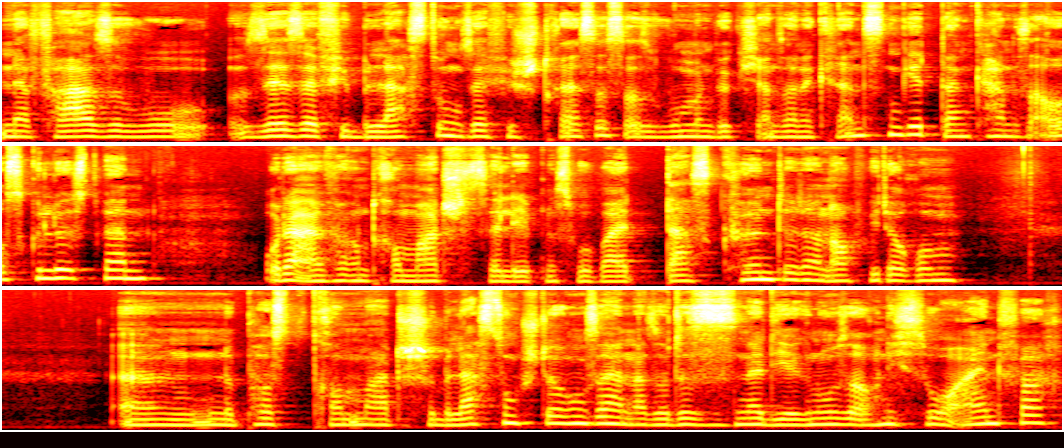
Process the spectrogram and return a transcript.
in der Phase, wo sehr, sehr viel Belastung, sehr viel Stress ist, also wo man wirklich an seine Grenzen geht, dann kann es ausgelöst werden oder einfach ein traumatisches Erlebnis. Wobei das könnte dann auch wiederum äh, eine posttraumatische Belastungsstörung sein. Also das ist in der Diagnose auch nicht so einfach.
